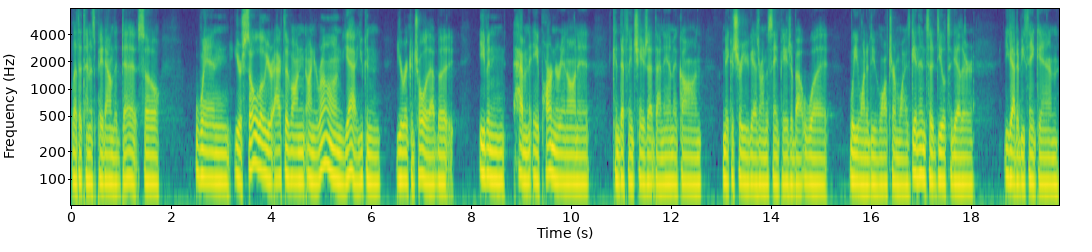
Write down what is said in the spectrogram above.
let the tenants pay down the debt? So when you're solo, you're active on on your own. Yeah, you can you're in control of that. But even having a partner in on it can definitely change that dynamic on making sure you guys are on the same page about what what you want to do long term wise. Getting into a deal together, you got to be thinking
